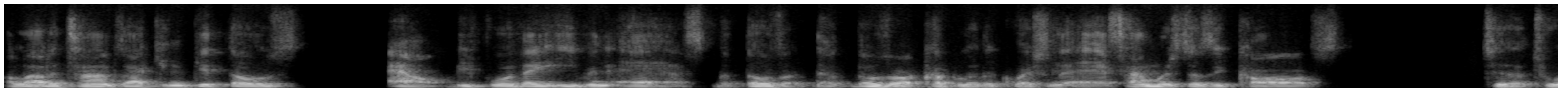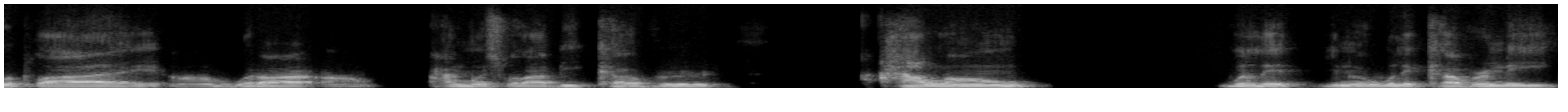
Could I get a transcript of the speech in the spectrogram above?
a lot of times I can get those out before they even ask. But those are those are a couple of the questions to ask. How much does it cost? To to apply? Um, what are um, how much will I be covered? How long will it you know will it cover me?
